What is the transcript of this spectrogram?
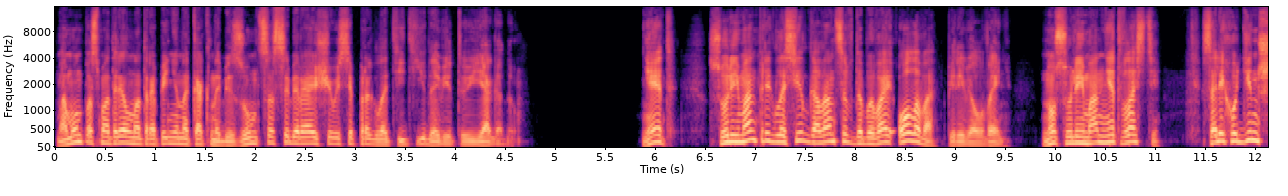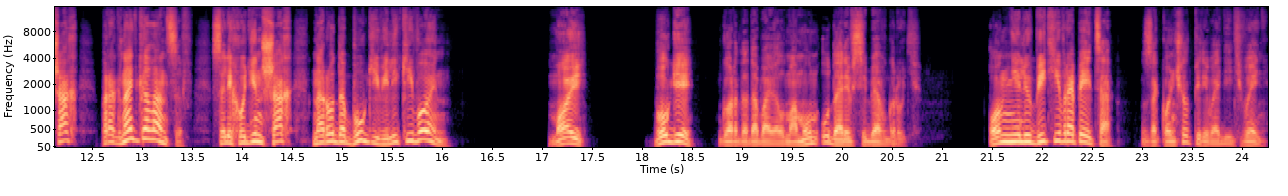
Мамун посмотрел на Тропинина как на безумца, собирающегося проглотить ядовитую ягоду. «Нет, Сулейман пригласил голландцев добывай олово», — перевел Вэнь. «Но Сулейман нет власти. Салихуддин Шах прогнать голландцев. Салихуддин Шах — народа Буги, великий воин». «Мой! Буги!» — гордо добавил Мамун, ударив себя в грудь. «Он не любить европейца», — закончил переводить Вэнь.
